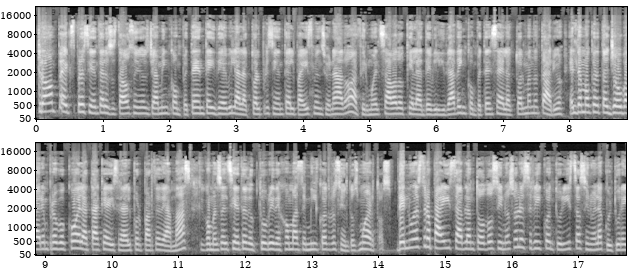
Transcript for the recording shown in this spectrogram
Trump, expresidente de los Estados Unidos, llama incompetente y débil al actual presidente del país mencionado, afirmó el sábado que la debilidad e incompetencia del actual mandatario, el demócrata Joe Biden, provocó el ataque a Israel por parte de Hamas, que comenzó el 7 de octubre y dejó más de 1.400 muertos. De nuestro país hablan todos y no solo es rico en turistas, sino en la cultura e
